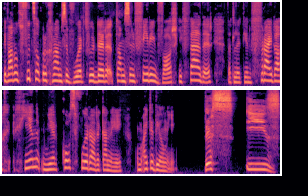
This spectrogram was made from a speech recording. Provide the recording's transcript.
Die Wêreldvoedselprogram se woordvoerder, Thomson Fury, waarsku verder dat hulle teen Vrydag geen meer kosvoorrade kan hê om uit te deel nie. This is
